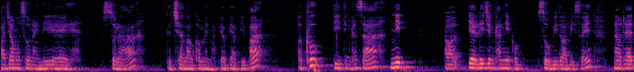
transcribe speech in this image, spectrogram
ဘာကြောင့်မဆိုနိုင်သေးတယ်ဆိုတာ တစ်ချက်လောက် comment မှာပြောပြပေးပါအခုဒီတင်ခန်းစာနှစ်အာရဲ့ legend ခန်းနှစ်ကိုဆိုပြီးသွားပြီဆိုရင်နောက်ထပ်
